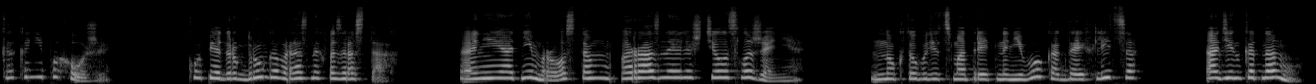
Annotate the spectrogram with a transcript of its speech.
как они похожи. Копия друг друга в разных возрастах. Они одним ростом, разное лишь телосложение. Но кто будет смотреть на него, когда их лица один к одному?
